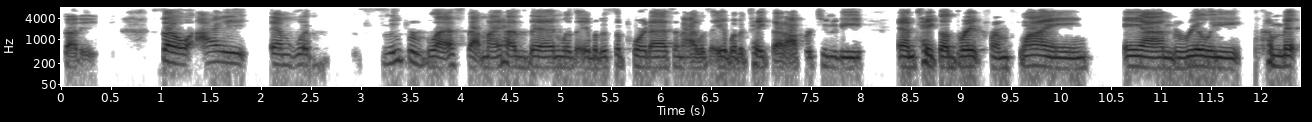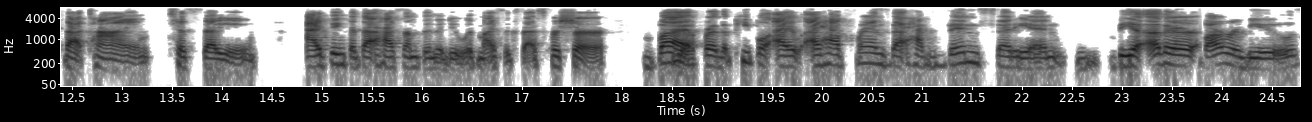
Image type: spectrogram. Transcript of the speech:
study. So I am was super blessed that my husband was able to support us and I was able to take that opportunity and take a break from flying and really commit that time to studying. I think that that has something to do with my success for sure. But yeah. for the people, I, I have friends that have been studying via other bar reviews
